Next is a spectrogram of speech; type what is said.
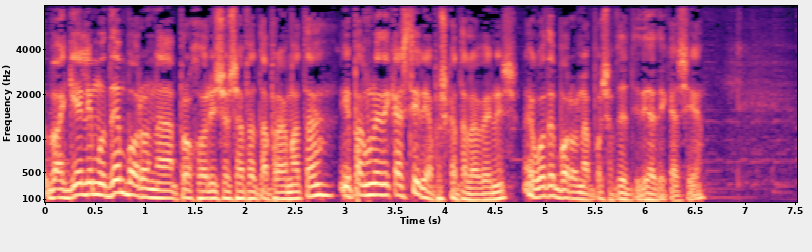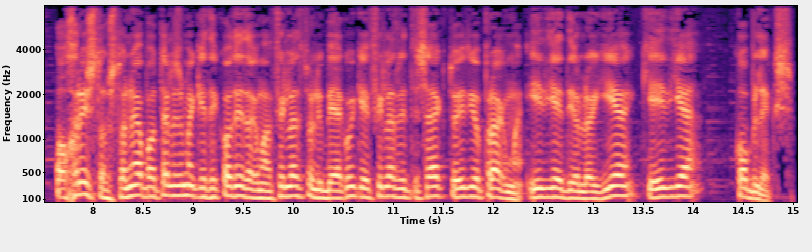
Βαγγέλη μου, δεν μπορώ να προχωρήσω σε αυτά τα πράγματα. Υπάρχουν δικαστήρια, όπως καταλαβαίνεις. Εγώ δεν μπορώ να πω σε αυτή τη διαδικασία. Ο Χρήστος, το νέο αποτέλεσμα και ηθικό δίδαγμα. Φίλαθλοι του Ολυμπιακού και φίλαθλοι της ΑΕΚ το ίδιο πράγμα. ίδια ιδεολογία και ίδια κόμπλεξ.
